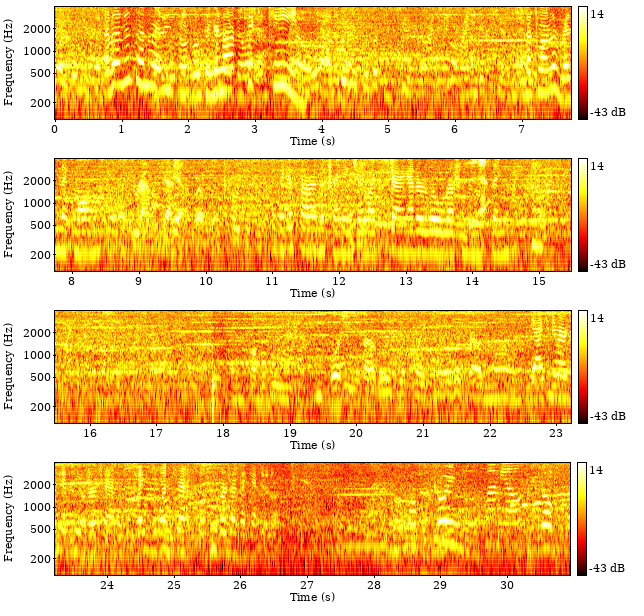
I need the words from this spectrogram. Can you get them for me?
I did the one from the window. I don't understand where these people think You're not going. 16. No, uh, Kate is good looking. She, I'm guessing she has an That's one of the redneck moms. Just a random guess. Yeah, probably. I think I saw her in the training gym, like staring at her little Russian thing. And probably, or she's probably just like an overcrowded mom. Yeah, I can do my routine in two verb tramps. Like the one tramp, well, two verb tramps I can't do it on. Going. I'll Go.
